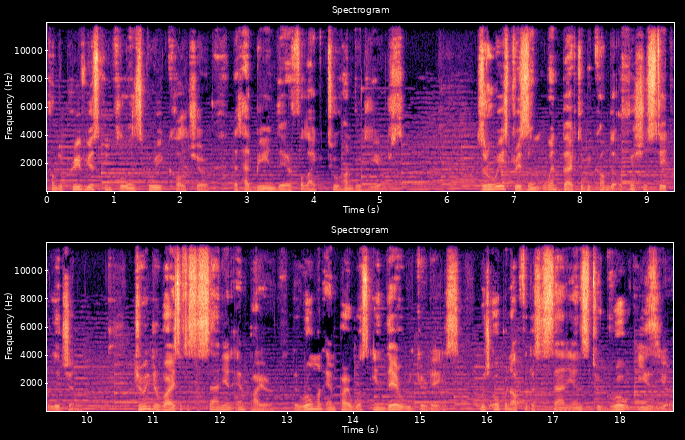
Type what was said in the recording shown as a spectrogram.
from the previous influenced Greek culture that had been there for like 200 years. Zoroastrianism went back to become the official state religion. During the rise of the Sasanian Empire, the Roman Empire was in their weaker days, which opened up for the Sasanians to grow easier.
